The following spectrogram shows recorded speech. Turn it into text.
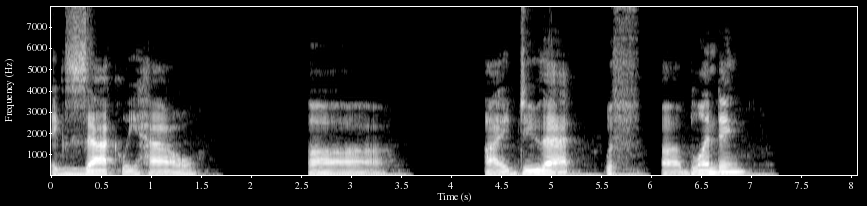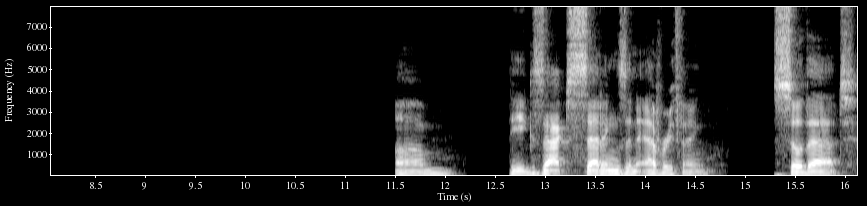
exactly how uh, I do that with uh, blending. Um, the exact settings and everything so that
